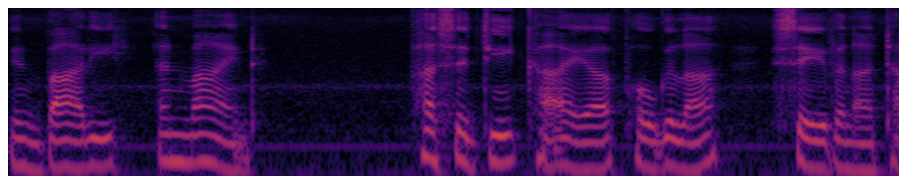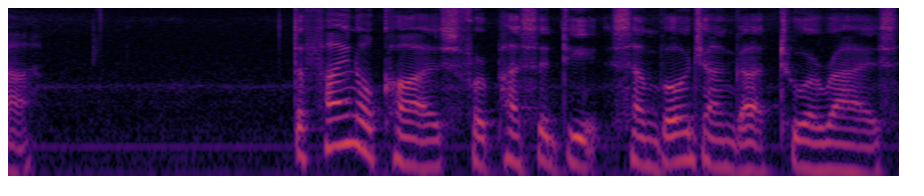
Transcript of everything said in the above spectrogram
in body and mind. Pasadikaya Pogala Sevanata. The final cause for Passaddhi Sambojjhanga to arise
